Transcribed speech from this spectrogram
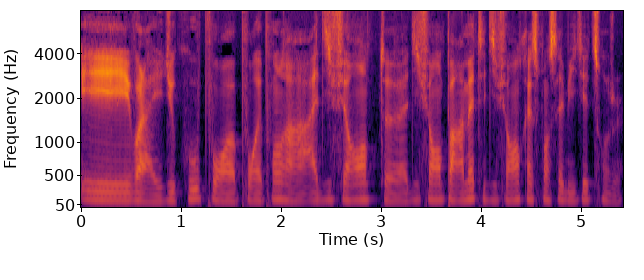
Et voilà, et du coup, pour, répondre à, à différents paramètres et différentes responsabilités de son jeu.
